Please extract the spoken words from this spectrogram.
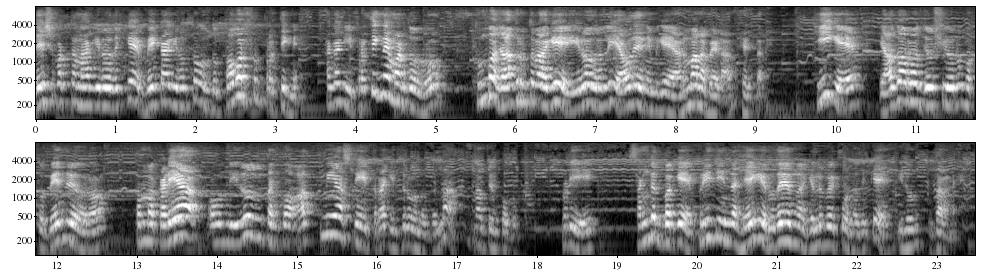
ದೇಶಭಕ್ತನಾಗಿರೋದಕ್ಕೆ ಬೇಕಾಗಿರುವಂಥ ಒಂದು ಪವರ್ಫುಲ್ ಪ್ರತಿಜ್ಞೆ. ಹಾಗಾಗಿ ಈ ಪ್ರತಿಜ್ಞೆ ಮಾಡಿದವರು ತುಂಬ ಜಾಗೃತರಾಗಿ ಇರೋದ್ರಲ್ಲಿ ಯಾವುದೇ ನಿಮಗೆ ಅನುಮಾನ ಬೇಡ ಅಂತ ಹೇಳ್ತಾರೆ. ಹೀಗೆ ಯಾದವರಾವ್ ಜೋಶಿಯವರು ಮತ್ತು ಬೇಂದ್ರೆಯವರು ತಮ್ಮ ಕಡೆಯ ಒಂದು ಇರೋದು ತನಕ ಆತ್ಮೀಯ ಸ್ನೇಹಿತರಾಗಿದ್ದರು ಅನ್ನೋದನ್ನ ನಾವು ತಿಳ್ಕೊಬೇಕು. ನೋಡಿ, ಸಂಘದ ಬಗ್ಗೆ ಪ್ರೀತಿಯಿಂದ ಹೇಗೆ ಹೃದಯವನ್ನು ಗೆಲ್ಲಬೇಕು ಅನ್ನೋದಕ್ಕೆ ಇದೊಂದು ಉದಾಹರಣೆ.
